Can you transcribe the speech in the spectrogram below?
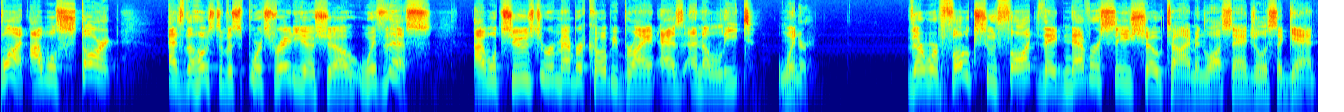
But I will start as the host of a sports radio show with this. I will choose to remember Kobe Bryant as an elite winner. There were folks who thought they'd never see Showtime in Los Angeles again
